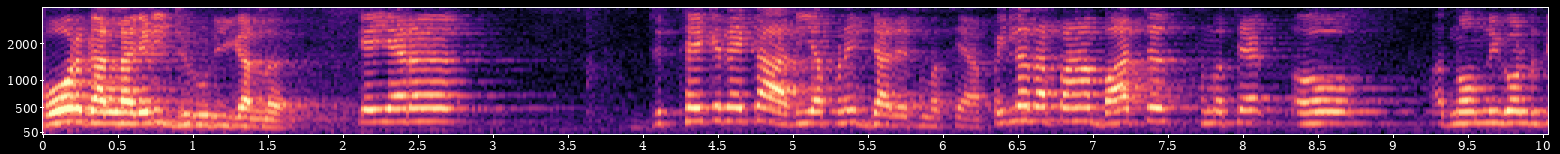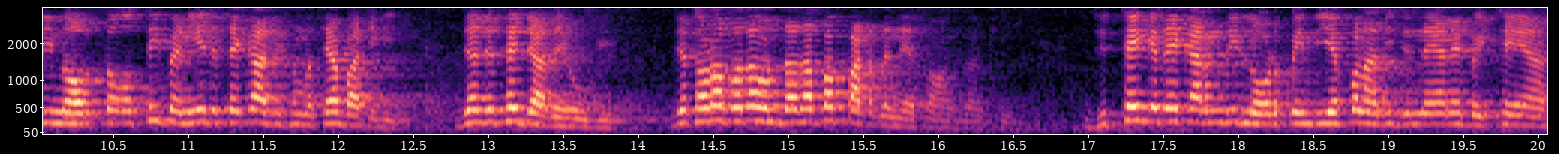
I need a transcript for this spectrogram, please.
ਹੋਰ ਗੱਲ ਆ ਜਿਹੜੀ ਜ਼ਰੂਰੀ ਗੱਲ, ਕਿ ਯਾਰ ਜਿੱਥੇ ਕਿਤੇ ਘਾਹ ਦੀ ਆਪਣੇ ਜ਼ਿਆਦਾ ਸਮੱਸਿਆ, ਪਹਿਲਾਂ ਤਾਂ ਆਪਾਂ ਬਾਅਦ ਚ ਸਮੱਸਿਆ, ਉਹ ਨੋਮਨੀ ਗੋਲਡ ਦੀ ਨੌਬਤ ਉੱਥੇ ਹੀ ਪੈਣੀ ਹੈ ਜਿੱਥੇ ਘਾਹ ਦੀ ਸਮੱਸਿਆ ਬਚ ਗਈ ਜਾਂ ਜਿੱਥੇ ਜ਼ਿਆਦਾ ਹੋਊਗੀ। ਜੇ ਥੋੜਾ ਬਹੁਤਾ ਹੁੰਦਾ ਤਾਂ ਆਪਾਂ ਪੱਟ ਦਿੰਨੇ ਆ ਸੌਂਗ ਸਾਂਖੀ ਜਿੱਥੇ ਕਿਤੇ ਕਰਨ ਦੀ ਲੋੜ ਪੈਂਦੀ ਹੈ ਭਲਾ ਦੀ ਜਿੰਨੇ ਆਨੇ ਬੈਠੇ ਆ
